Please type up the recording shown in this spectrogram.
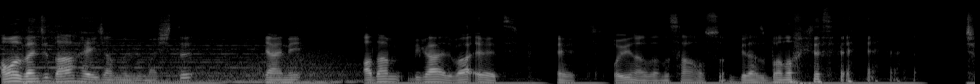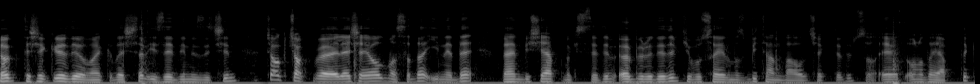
Ama bence daha heyecanlı bir maçtı. Yani adam bir galiba evet. Evet. Oyun alanı sağ olsun. Biraz bana oynadı. çok teşekkür ediyorum arkadaşlar izlediğiniz için. Çok çok böyle şey olmasa da yine de ben bir şey yapmak istedim. Öbürü dedim ki bu sayılmaz bir tane daha olacak dedim. Sonra evet onu da yaptık.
